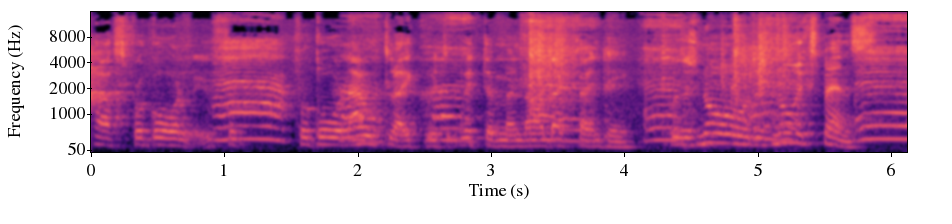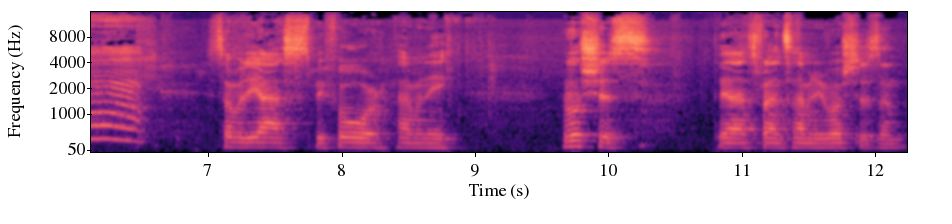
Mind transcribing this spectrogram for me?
cost for going for, for going out like with with them and all that kind of thing. But there's no there's no expense. Somebody asked before how many rushes. They asked France how many rushes, and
